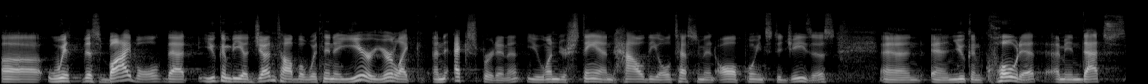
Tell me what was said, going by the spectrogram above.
uh, with this Bible that you can be a Gentile, but within a year, you're like an expert in it. You understand how the Old Testament all points to Jesus, and, and you can quote it. I mean, that's,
